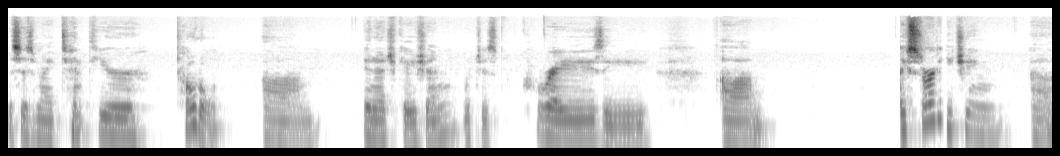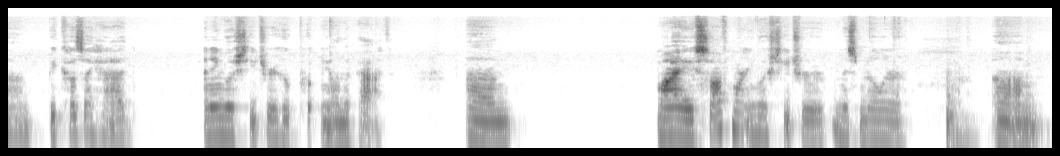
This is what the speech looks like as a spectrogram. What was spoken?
This is my 10th year total um, in education, which is crazy. Um, I started teaching um, because I had an English teacher who put me on the path. Um, my sophomore English teacher, Miss Miller, um,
